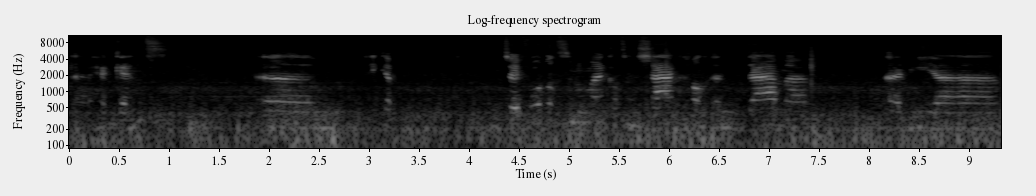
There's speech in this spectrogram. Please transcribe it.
eh, herkent. Ehm, ik heb twee voorbeelden te noemen. Ik had een zaak van een dame eh, die ehm,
